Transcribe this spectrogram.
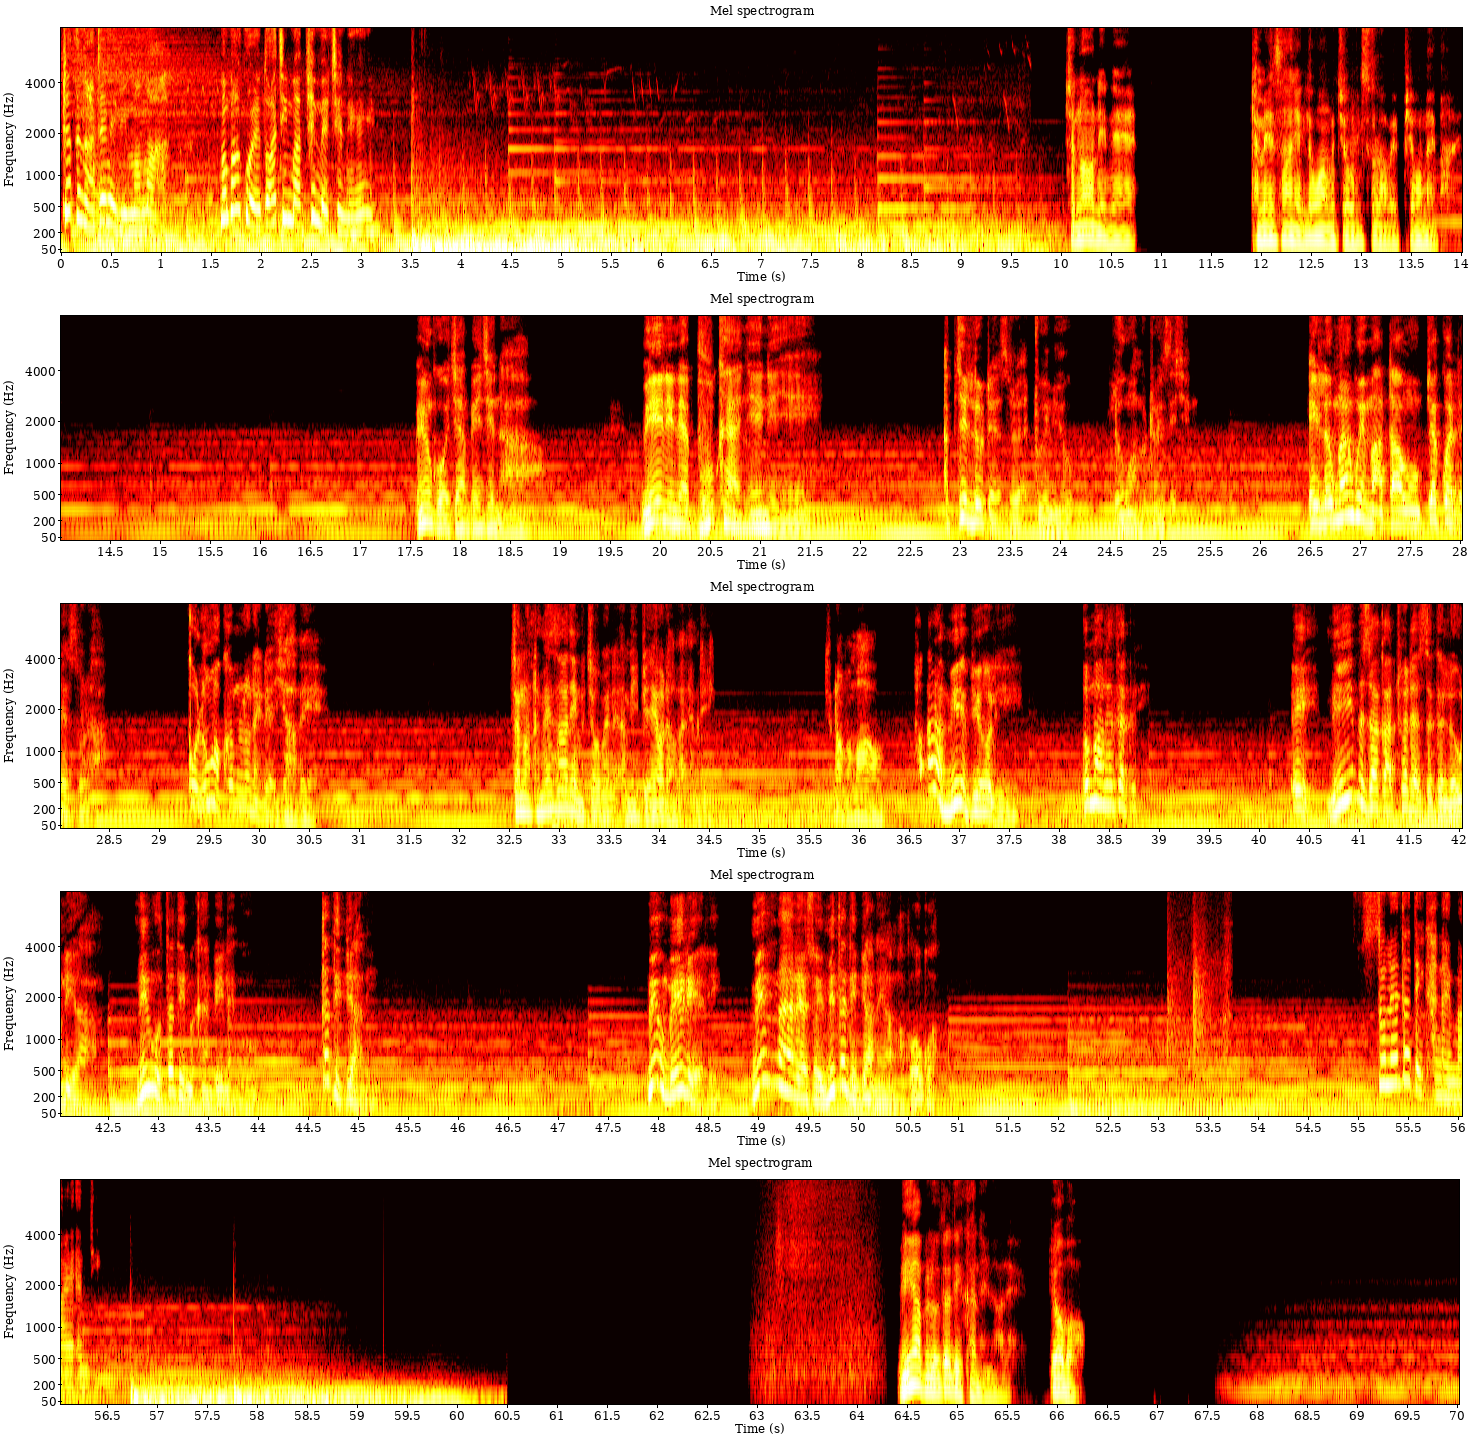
ပြဿနာတက်နေပြီမမမမကိုယ်လည်းသွားကြည့်မှဖြစ်မယ်ထင်တယ်ကျွန်တော်အနေနဲ့ထမင်းစားရင်လုံးဝမကြုံဘူးဆိုတာပဲပြောနိုင်ပါတယ် မင်းကိုအကြံပေးချင်တာမင်းအနေနဲ့ဘူးခံညင်းနေရင်အပြစ်လွတ်တယ်ဆိုတဲ့အတွေးမျိုးလုံးဝမတွေးစေချင်ဘူးအေးလုပ်ငန်းခွင်မှာတာဝန်ပြက်ကွက်တယ်ဆိုတာကိုလုံးဝခွင့်မလွတ်နိုင်တဲ့အရာပဲကျွန်တော်ထမင်းစားရင်မကြုံဘဲနဲ့အမိပြန်ရောက်တာပါအမလီကျွန်တော်မမအောင်ဟာအဲ့ဒါမင်းအပြောလေဘာမှလည်းသက်တယ်အေးမင်းပါဇက်ကထွက်တဲ့စကလုံးတွေကမင်းကိုတက်တည်မခံပေးနိုင်ဘူးတက်တည်ပြလေ မင်းကိုမေးလေလေမင်းမှန်တယ်ဆိုရင်မင်းတက်တည်ပြနိုင်ရမှာပေါ့ကွာဆိုလန်တက်တွေခံနိုင်ပါတယ်အန်တီမင်းကဘယ်လိုတက်တည်ခံနိုင်တာလဲပြောပါဦး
